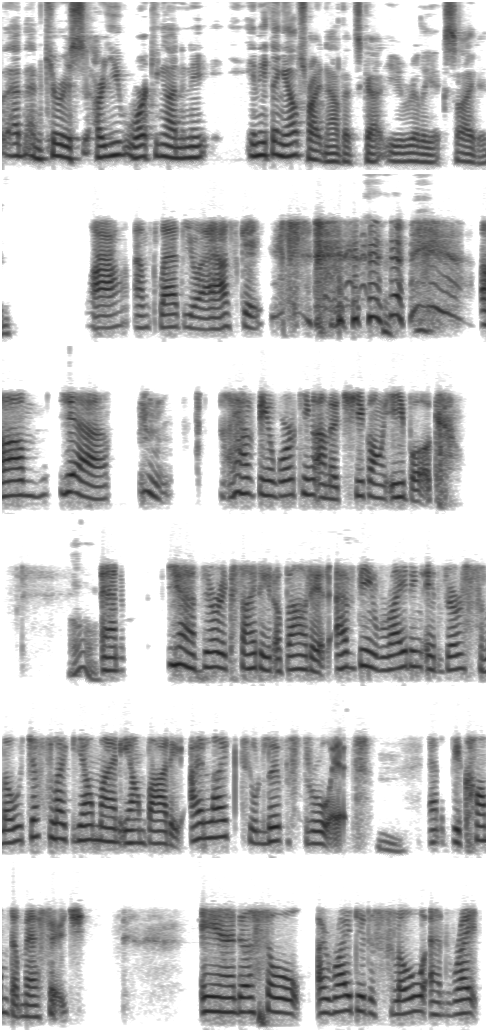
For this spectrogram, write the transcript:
I'm, I'm curious. Are you working on any anything else right now that's got you really excited? Wow, I'm glad you are asking. um, yeah, I have been working on a Qigong ebook. Oh. And yeah, very excited about it. I've been writing it very slow, just like Young Mind, Young Body. I like to live through it mm. and become the message. And uh, so I write it slow and write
